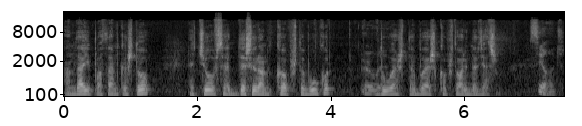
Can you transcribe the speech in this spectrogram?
Andaj po them kështu, në qoftë se dëshiron kopsht të bukur, duhesh të bëhesh kopshtar i ndërgjegjshëm. Si hoxhë?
